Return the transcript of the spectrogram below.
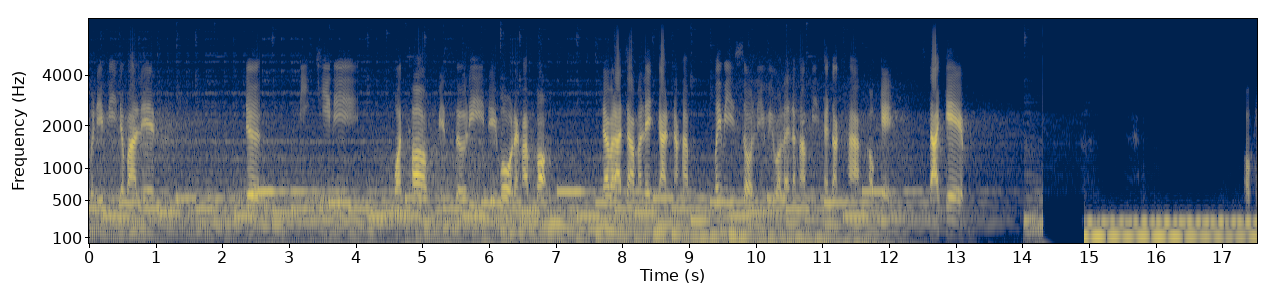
วันนี้มีจะมาเล่น The Bikini Bottom Mystery Demo นะครับ ก็ได้เวลาจะมาเล่นกันนะครับ ไม่มีสอนรีวิวอะไรนะครับ มีแค่ตั้งค่าโอเค start game โอเค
